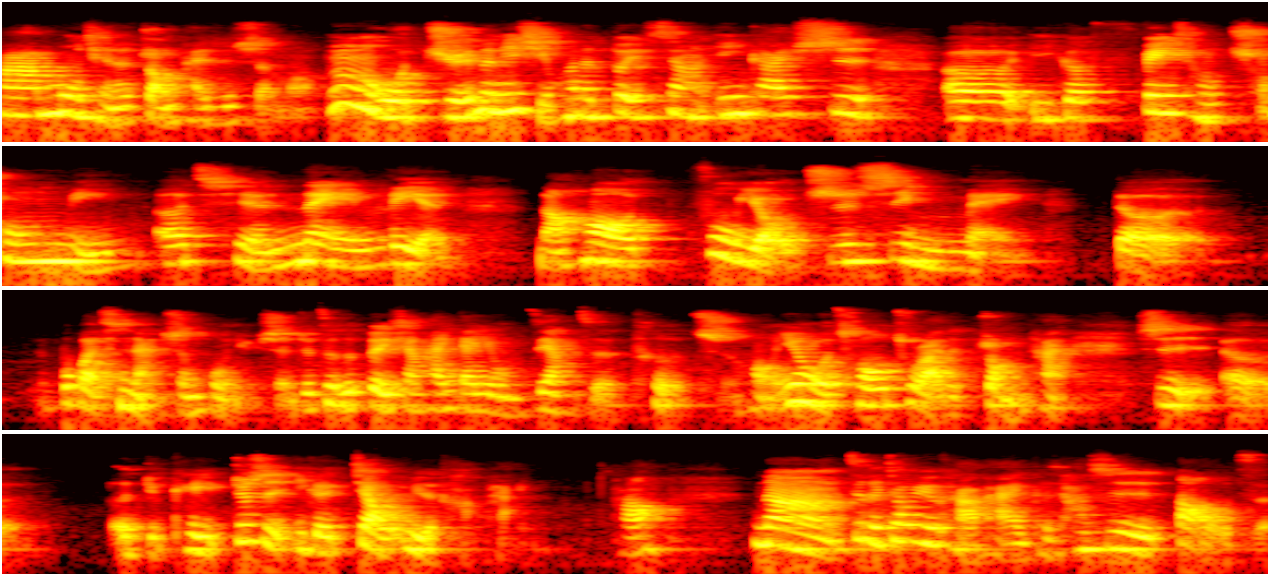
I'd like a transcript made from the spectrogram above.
他目前的状态是什么？嗯，我觉得你喜欢的对象应该是，呃，一个非常聪明而且内敛，然后富有知性美的，不管是男生或女生，就这个对象他应该有这样子的特质哈。因为我抽出来的状态是呃呃就可以就是一个教育的卡牌。好，那这个教育卡牌可是它是倒着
